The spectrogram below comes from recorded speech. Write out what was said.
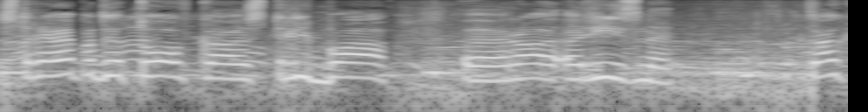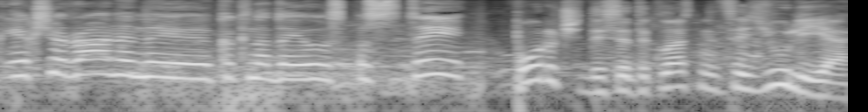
Строєва підготовка, стрільба е, ра- різне. Як, якщо ранений, як треба його спасти. Поруч десятикласниця Юлія.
